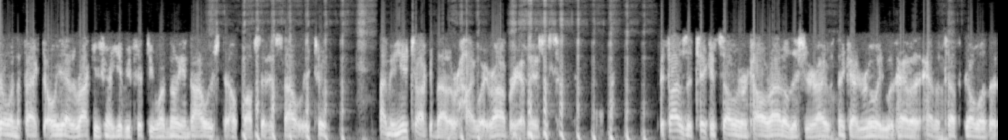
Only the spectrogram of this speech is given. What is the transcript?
throwing the fact that oh yeah, the Rockies are going to give you fifty-one million dollars to help offset his salary too. I mean, you talk about a highway robbery. I mean, it's just if I was a ticket seller in Colorado this year, I would think I really would have a have a tough go of it.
